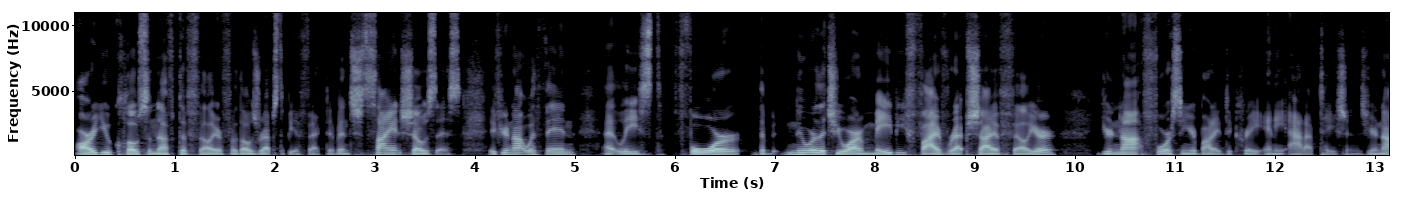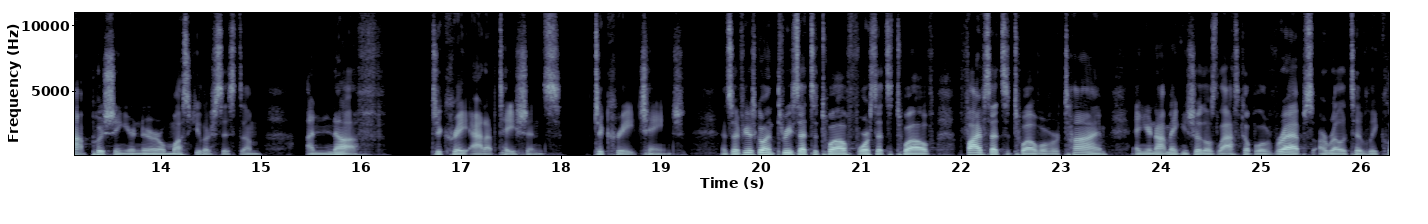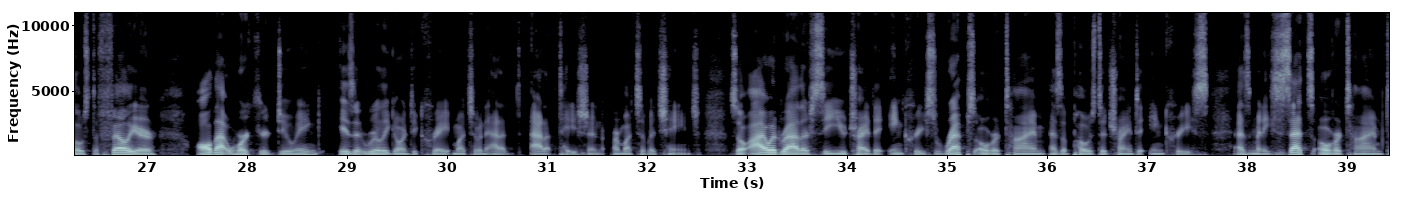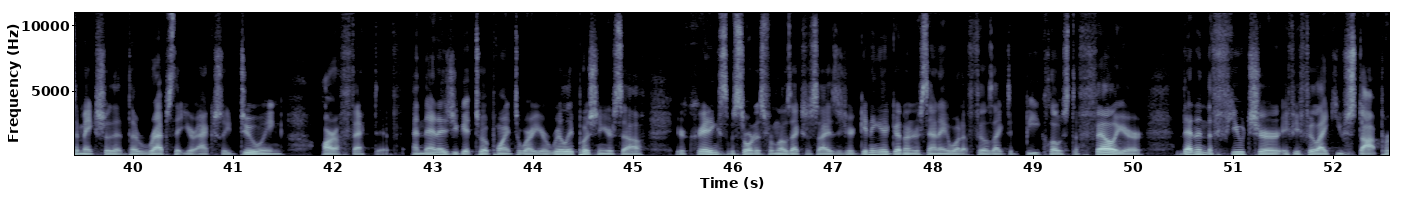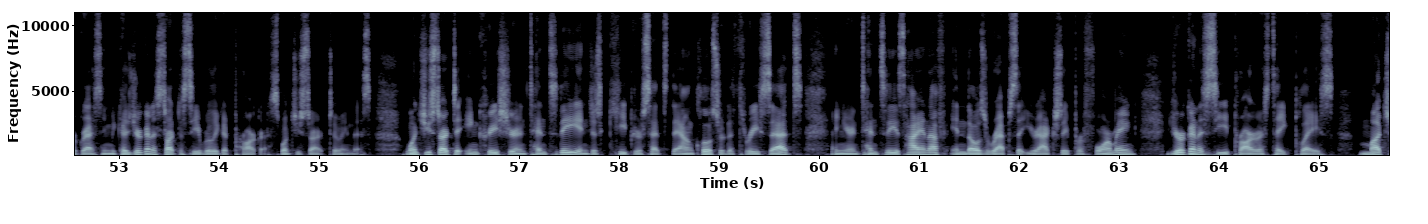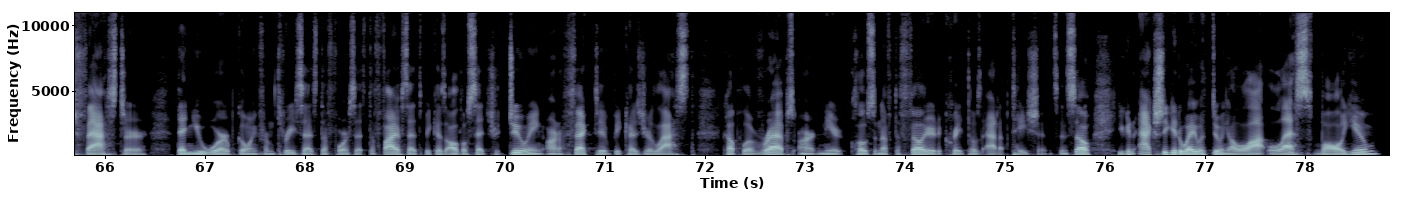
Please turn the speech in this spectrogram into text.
are you close enough to failure for those reps to be effective? And science shows this. If you're not within at least four, the newer that you are, maybe five reps shy of failure, you're not forcing your body to create any adaptations. You're not pushing your neuromuscular system enough to create adaptations to create change. And so if you're just going three sets of 12, four sets of 12, five sets of 12 over time, and you're not making sure those last couple of reps are relatively close to failure, all that work you're doing isn't really going to create much of an ad- adaptation or much of a change. So I would rather see you try to increase reps over time as opposed to trying to increase as many sets over time to make sure that the reps that you're actually doing are effective. And then as you get to a point to where you're really pushing yourself, you're creating some soreness from those exercises, you're getting a good understanding of what it feels like to be close to failure, then in the future, if you feel like you stop progressing because you're going to start to see really good progress once you start doing this. Once you start to increase your intensity and just keep your sets down closer to 3 sets and your intensity is high enough in those reps that you're actually performing, you're going to see progress take place much faster than you were going from 3 sets to 4 sets to 5 sets because all those sets you're doing aren't effective because your last last couple of reps aren't near close enough to failure to create those adaptations. And so you can actually get away with doing a lot less volume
